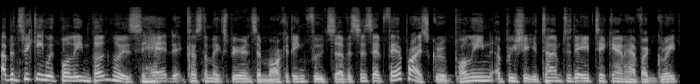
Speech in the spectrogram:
I've been speaking with Pauline Png, who is head customer experience and marketing food services at FairPrice Group. Pauline, appreciate your time today. Take care and have a great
